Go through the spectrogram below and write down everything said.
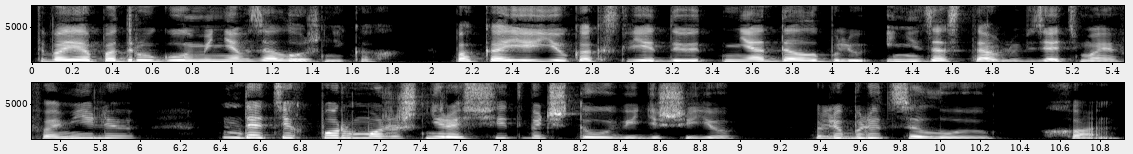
Твоя подруга у меня в заложниках. Пока я ее как следует не отдолблю и не заставлю взять мою фамилию, до тех пор можешь не рассчитывать, что увидишь ее. Люблю, целую. Хан.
